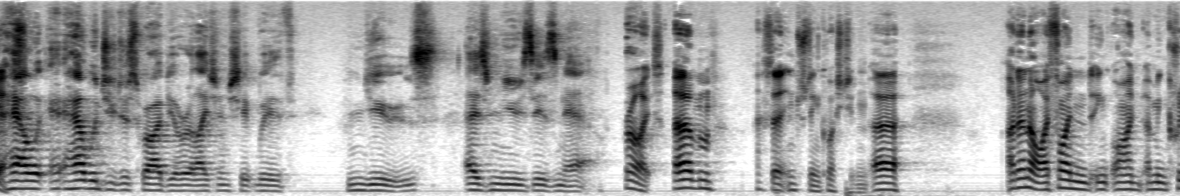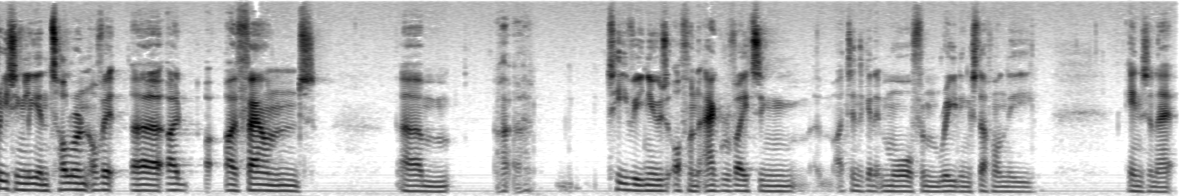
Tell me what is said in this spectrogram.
Yes. how how would you describe your relationship with news as news is now? Right. Um, that's an interesting question. Uh, I don't know. I find in- I'm increasingly intolerant of it. Uh, I I found um, uh, TV news often aggravating. I tend to get it more from reading stuff on the internet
